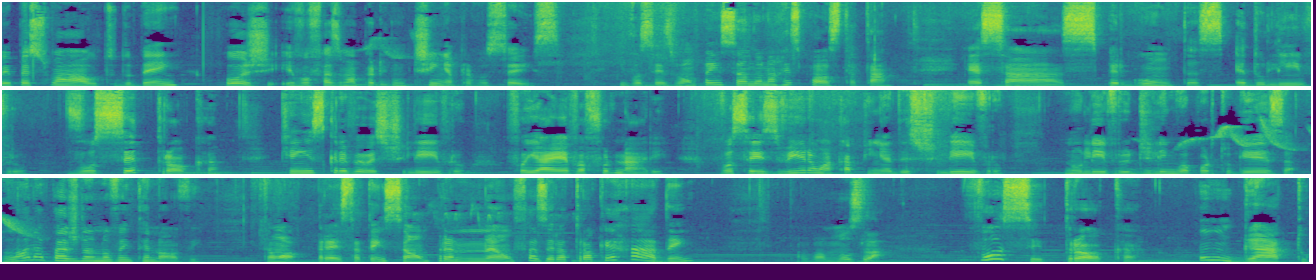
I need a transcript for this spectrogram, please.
Oi, pessoal, tudo bem? Hoje eu vou fazer uma perguntinha para vocês e vocês vão pensando na resposta, tá? Essas perguntas é do livro Você Troca. Quem escreveu este livro foi a Eva Furnari. Vocês viram a capinha deste livro no livro de língua portuguesa lá na página 99. Então, ó, presta atenção para não fazer a troca errada, hein? Então, vamos lá. Você troca um gato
